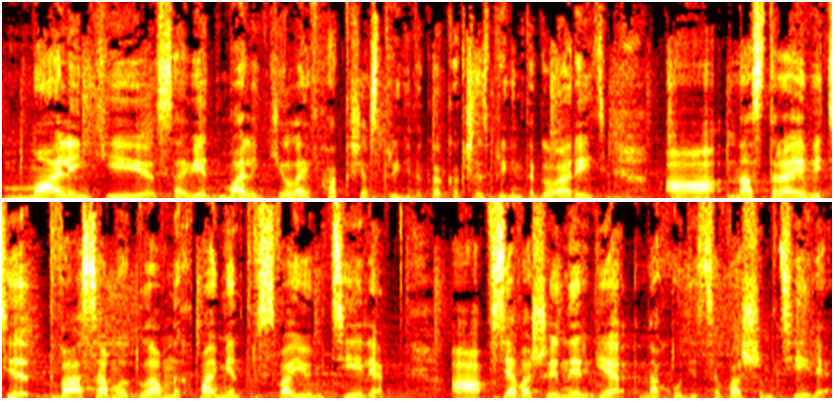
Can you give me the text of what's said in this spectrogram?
Маленький совет, маленький лайфхак, сейчас принято, как, сейчас принято говорить. А, настраивайте два самых главных момента в своем теле. А, вся ваша энергия находится в вашем теле.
